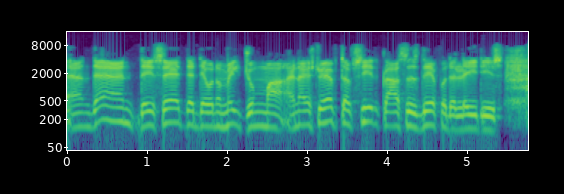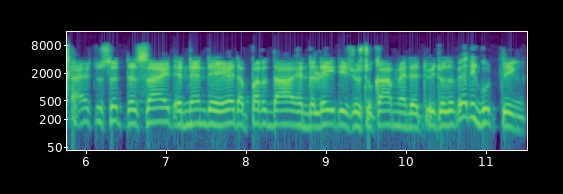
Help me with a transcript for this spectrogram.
And then they said that they want to make Jummah. And I used to have tafsir classes there for the ladies. I used to sit the side and then they had a parda and the ladies used to come and it, it was a very good thing.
